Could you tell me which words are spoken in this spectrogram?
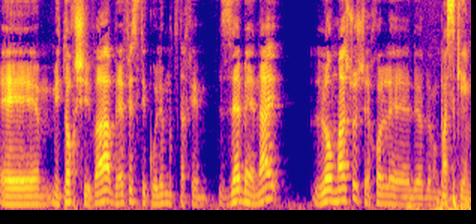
אה, מתוך שבעה ואפס תיקולים מוצלחים. זה בעיניי לא משהו שיכול אה, להיות במקום. מסכים,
